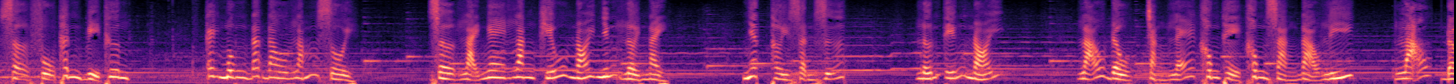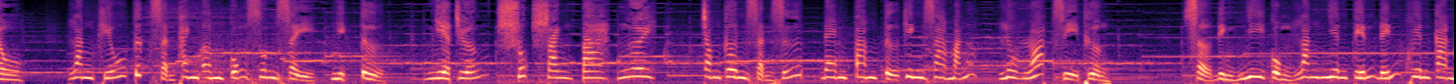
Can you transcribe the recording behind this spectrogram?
Sợ phụ thân bị thương. Cái mông đã đau lắm rồi. Giờ lại nghe lăng khiếu nói những lời này. Nhất thời giận dữ. Lớn tiếng nói. Lão đầu chẳng lẽ không thể không giảng đạo lý. Lão đầu. Lăng khiếu tức giận thanh âm cũng run rẩy nhịp tử. Nhiệt trướng, súc sanh ta, ngươi. Trong cơn giận dữ, đem tam tử kinh ra mắng, lưu loát gì thường. Sở Đình Nhi cùng Lăng Nhiên tiến đến khuyên can.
